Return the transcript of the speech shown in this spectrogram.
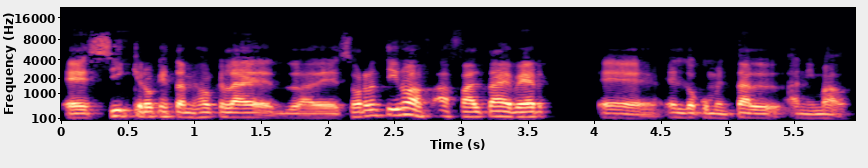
eh, sí creo que está mejor que la de, la de Sorrentino, a, falta de ver eh, el documental animado.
